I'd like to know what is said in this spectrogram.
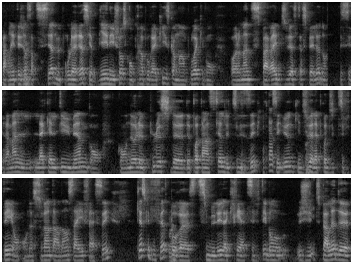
par l'intelligence artificielle, mais pour le reste, il y a bien des choses qu'on prend pour acquises comme emploi qui vont probablement disparaître dû à cet aspect-là. Donc, c'est vraiment la qualité humaine qu'on qu'on a le plus de, potentiel d'utiliser. Puis pourtant, c'est une qui est due à la productivité. On, a souvent tendance à effacer. Qu'est-ce que vous faites pour euh, stimuler la créativité? Bon, tu parlais de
